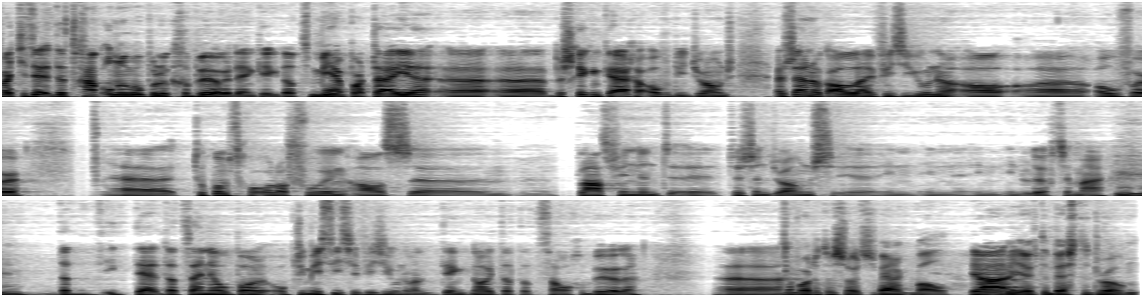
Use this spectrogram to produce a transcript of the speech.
wat je zegt, dat gaat onherroepelijk gebeuren, denk ik. Dat meer Ja. partijen uh, beschikking krijgen over die drones. Er zijn ook allerlei visioenen al over toekomstige oorlogsvoering als plaatsvindend uh, tussen drones uh, in, in, in, in de lucht, zeg maar. Mhm. dat, ik, dat zijn heel optimistische visioenen, want ik denk nooit dat dat zal gebeuren. Uh, dan wordt het een soort zwerkbal. Ja, Wie heeft de beste drone?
